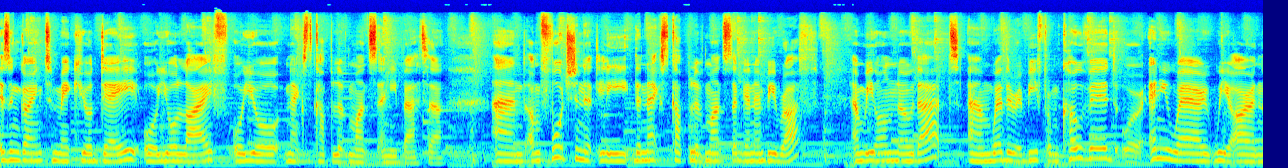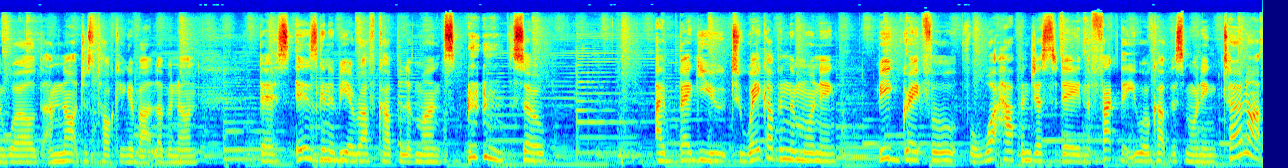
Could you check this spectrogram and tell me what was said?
isn't going to make your day or your life or your next couple of months any better. And unfortunately, the next couple of months are going to be rough. And we all know that, um, whether it be from COVID or anywhere we are in the world. I'm not just talking about Lebanon this is going to be a rough couple of months. so I beg you to wake up in the morning, be grateful for what happened yesterday and the fact that you woke up this morning. Turn up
